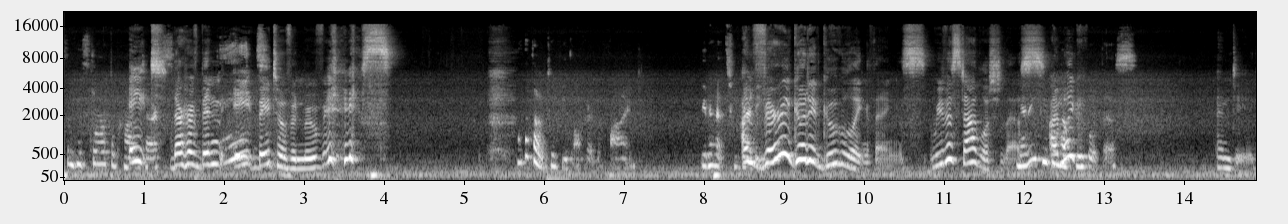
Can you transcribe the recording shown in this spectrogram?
some historical context. Eight. There have been eight Eight? Beethoven movies. I thought that would take you longer to find. The internet's too I'm very good at googling things. We've established this. Many people I'm have like, googled this. indeed.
